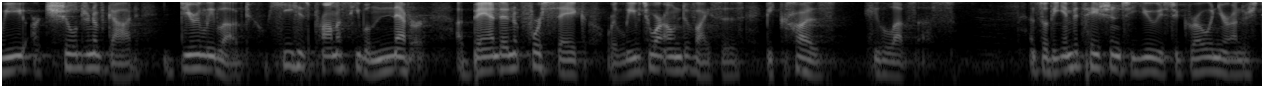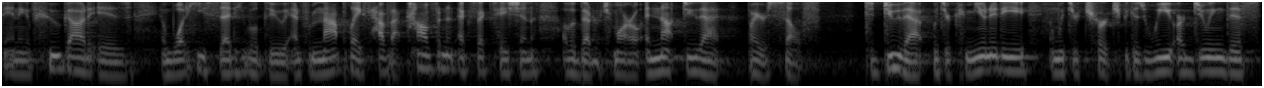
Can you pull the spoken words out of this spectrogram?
We are children of God, dearly loved, who He has promised He will never abandon, forsake, or leave to our own devices because He loves us. And so the invitation to you is to grow in your understanding of who God is and what He said He will do. And from that place, have that confident expectation of a better tomorrow and not do that by yourself, to do that with your community and with your church because we are doing this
